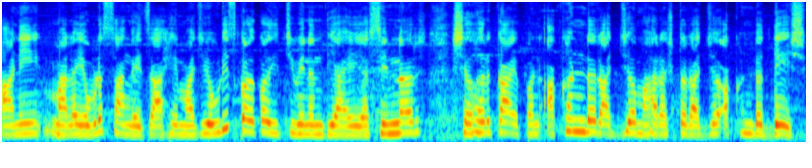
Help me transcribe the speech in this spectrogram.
आणि मला एवढंच सांगायचं आहे. माझी एवढीच कळकळीची विनंती आहे. या सिन्नर शहर काय पण अखंड राज्य महाराष्ट्र राज्य अखंड देश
